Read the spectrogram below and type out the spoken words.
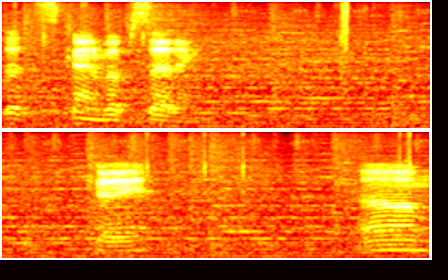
that's kind of upsetting. Okay. Um.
